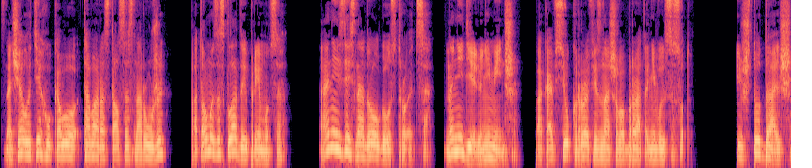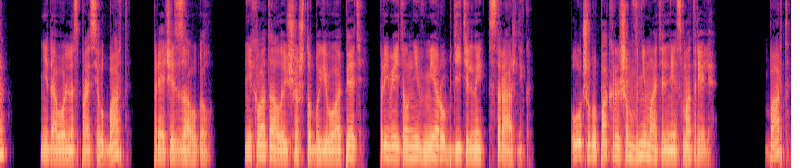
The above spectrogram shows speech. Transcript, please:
Сначала тех, у кого товар остался снаружи, потом и за склады примутся. Они здесь надолго устроятся, на неделю, не меньше, пока всю кровь из нашего брата не высосут. И что дальше? недовольно спросил Барт, прячась за угол. Не хватало еще, чтобы его опять приметил не в меру бдительный стражник. Лучше бы по крышам внимательнее смотрели. Барт,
